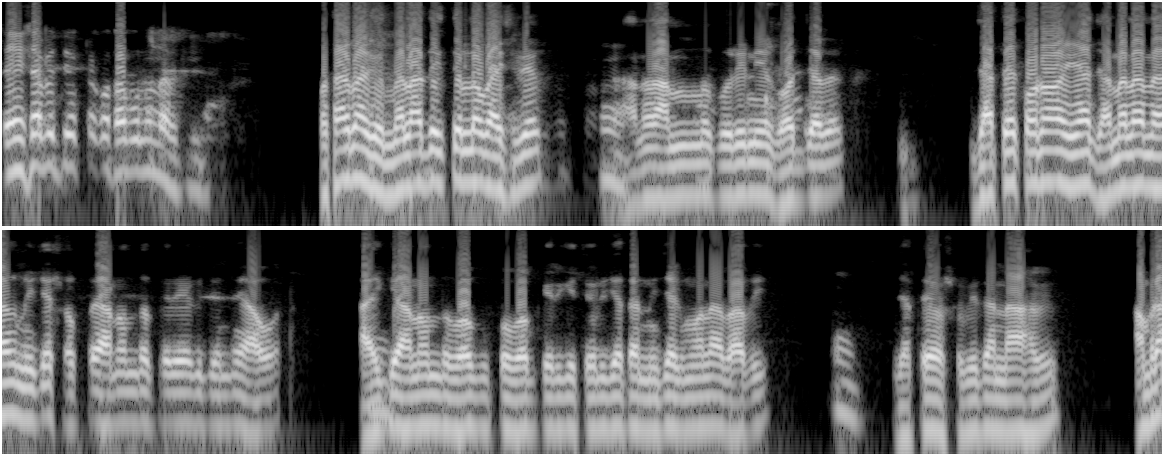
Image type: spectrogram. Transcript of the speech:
সেই হিসাবে দু একটা কথা বলুন আর কি। পাবে মেলা দেখতে লোক আসবে। আর আনন্দ করে নিয়ে ঘর যাবে। যাতে কোনো ইয়া ঝামেলা না হোক নিজে সবাই আনন্দ করে এক জন্য আও আইকে আনন্দ ভোগ উপভোগ করে চলে যেতে নিজে মেলা ভাবি। যাতে অসুবিধা না হবে। আমরা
